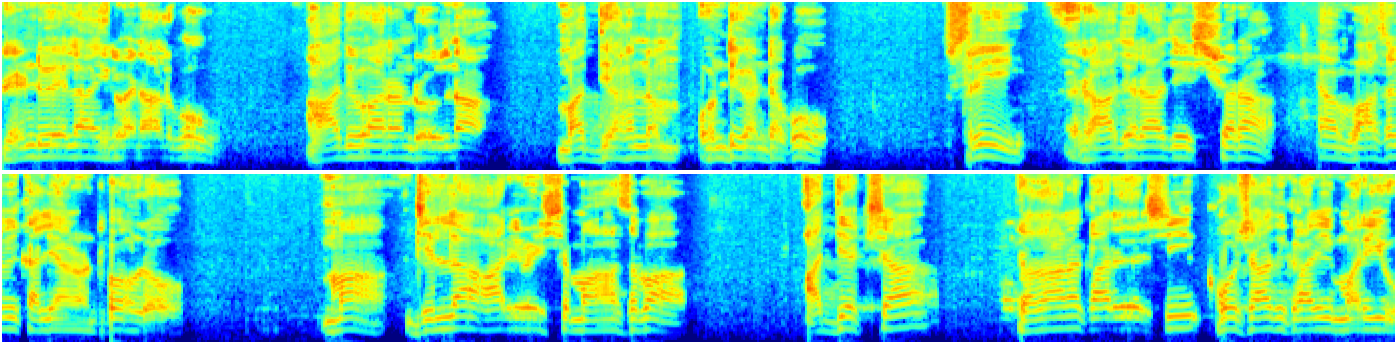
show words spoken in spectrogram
రెండు వేల ఇరవై నాలుగు ఆదివారం రోజున మధ్యాహ్నం ఒంటి గంటకు శ్రీ రాజరాజేశ్వర వాసవి కళ్యాణ మండపంలో మా జిల్లా ఆర్యవైశ్య మహాసభ అధ్యక్ష ప్రధాన కార్యదర్శి కోశాధికారి మరియు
